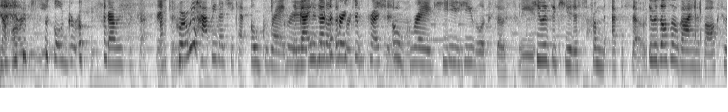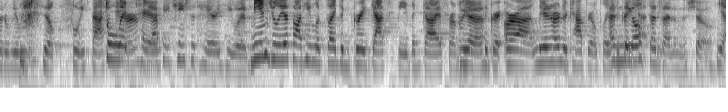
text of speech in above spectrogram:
the RV. so gross. that was disgusting. Who are we happy that she kept? Oh, Greg, the guy who got, got the, the first, first impression. impression. Oh, Greg, he, he, he he looks so sweet. he was the cutest from the episode. There was also a guy in a box who had a really sil- sleek back Slicked hair. hair. yeah, if he changed his hair, he would. Me and Julia thought he looked like the Great Gatsby, the guy from Oh, yeah. the Great, or uh, Leonardo DiCaprio plays. I think Great they all Gatsby. said that in the show. Yeah.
